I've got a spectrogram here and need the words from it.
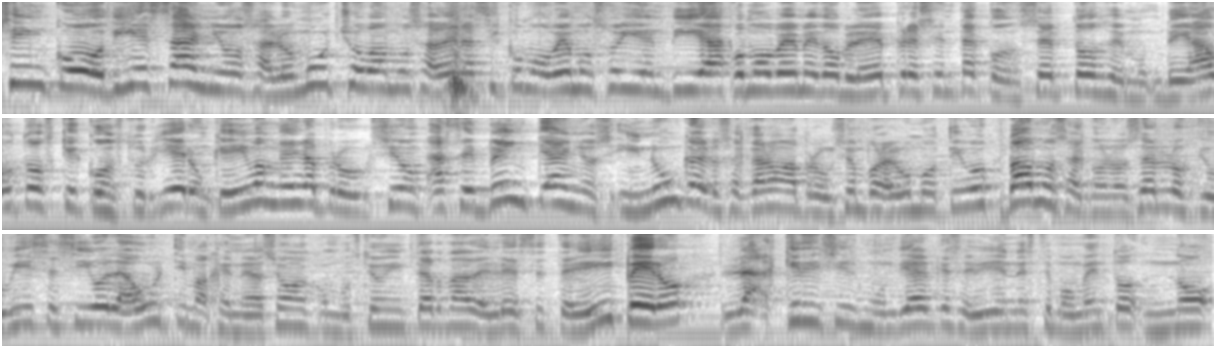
5 o 10 años, a mucho vamos a ver, así como vemos hoy en día, como BMW presenta conceptos de, autos que construyeron, que iban a ir a producción hace 20 años y nunca lo sacaron a producción por algún motivo. Vamos a conocer lo que hubiese sido la última generación a combustión interna del STI, pero la crisis mundial que se vive en este momento no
